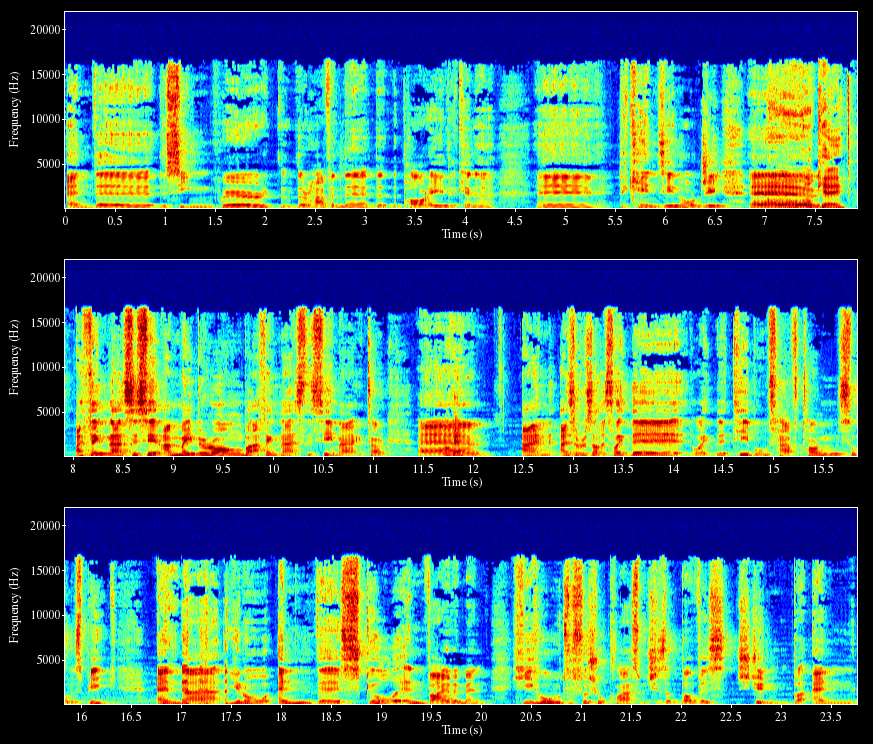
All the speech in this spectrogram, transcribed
in the the scene where they're having the the, the party, the kind of uh, Dickensian orgy. Oh, um, oh, okay. I think that's the same. I might be wrong, but I think that's the same actor. Um, okay. And as a result, it's like the like the tables have turned, so to speak in that you know in the school environment he holds a social class which is above his student but in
